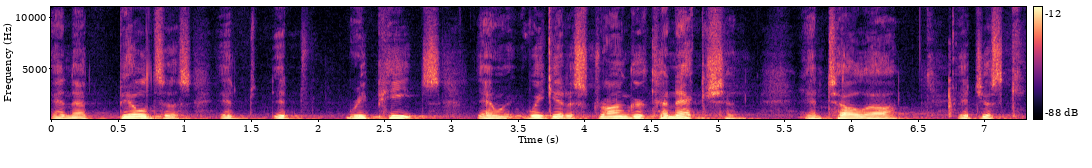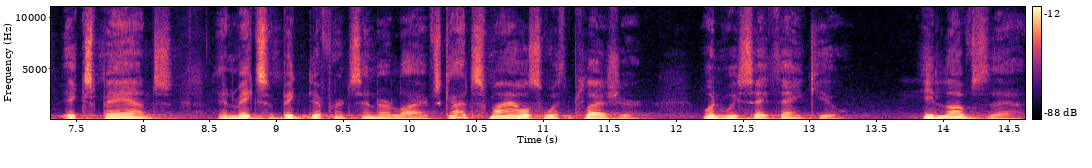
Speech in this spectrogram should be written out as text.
and that builds us. It, it repeats, and we get a stronger connection until uh, it just expands and makes a big difference in our lives. God smiles with pleasure when we say thank you. He loves that.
